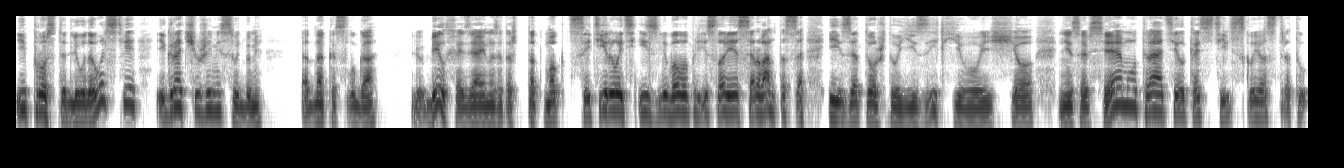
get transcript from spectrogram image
и просто для удовольствия играть чужими судьбами. Однако слуга любил хозяина за то, что тот мог цитировать из любого предисловия Сервантеса, и за то, что язык его еще не совсем утратил кастильскую остроту.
